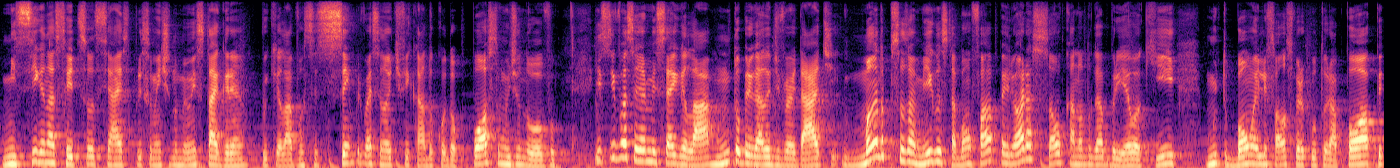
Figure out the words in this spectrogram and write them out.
me siga nas redes sociais, principalmente no meu Instagram, porque lá você sempre vai ser notificado quando eu posto um vídeo novo. E se você já me segue lá, muito obrigado de verdade. Manda pros seus amigos, tá bom? Fala pra ele, olha só o canal do Gabriel aqui, muito bom, ele fala sobre a cultura pop.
